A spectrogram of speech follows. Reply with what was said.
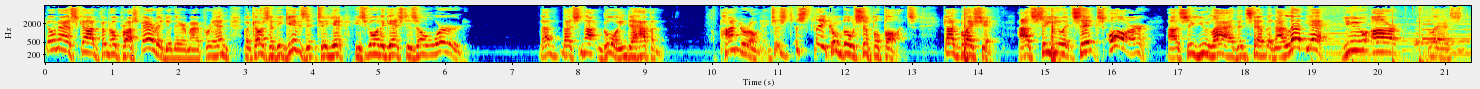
don't ask God for no prosperity there, my friend, because if he gives it to you, he's going against his own word. That, that's not going to happen. Ponder on it. Just, just think on those simple thoughts. God bless you. I'll see you at six or I'll see you live at seven. I love you. You are blessed.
